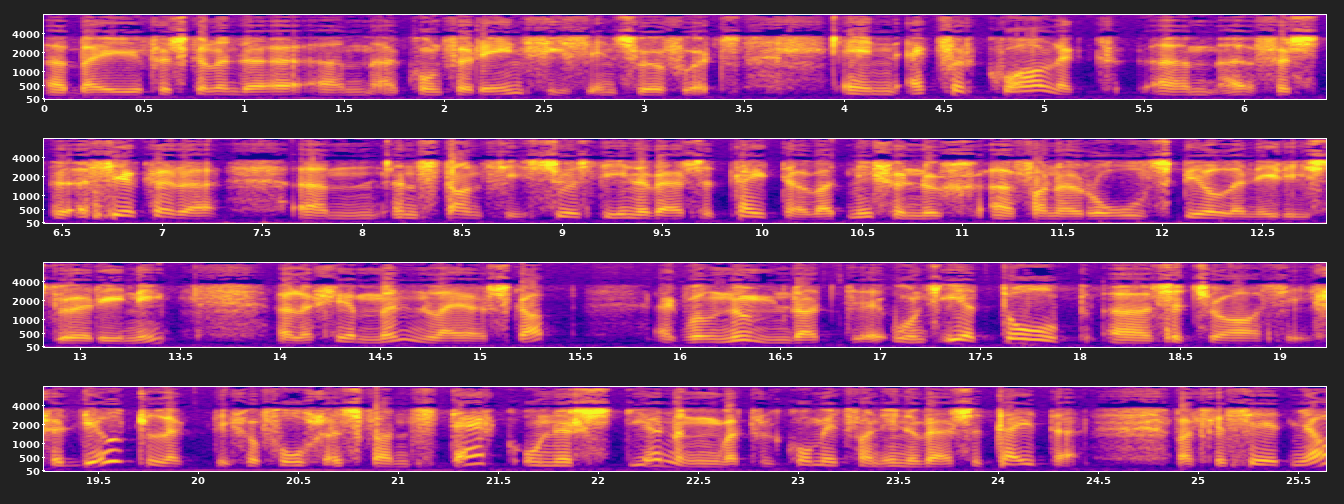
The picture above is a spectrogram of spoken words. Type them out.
uh, by verskillende ehm um, konferensies en so voorts. En ek verkwalik ehm um, 'n uh, sekere ehm um, instansies soos die universiteite wat nie genoeg uh, van 'n rol speel in hierdie storie nie. Hulle gee min leierskap Ek wil noem dat uh, ons e-tol uh, situasie gedeeltelik die gevolg is van sterk ondersteuning wat gekom het van universiteite wat gesê het ja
